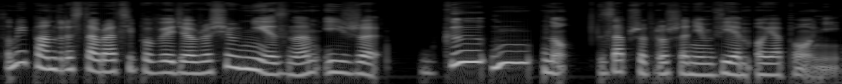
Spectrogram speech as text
to mi pan w restauracji powiedział, że się nie znam i że g, no, za przeproszeniem wiem o Japonii.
